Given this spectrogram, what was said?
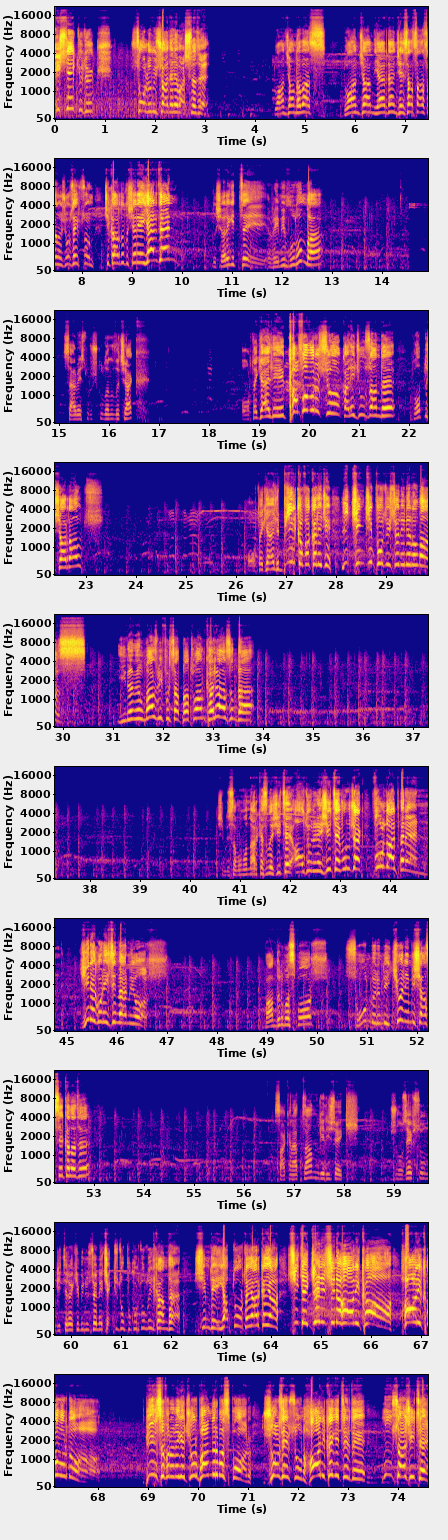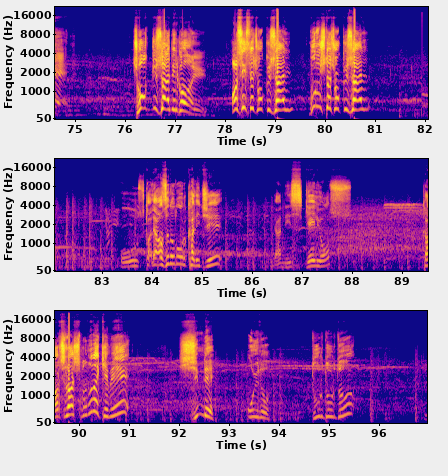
İşte ilk düdük. Zorlu mücadele başladı. Doğancan da bas. Doğancan yerden ceza sahasına Josefson çıkardı dışarıya yerden. Dışarı gitti. Remi Mulumba. Serbest vuruş kullanılacak. Orta geldi. Kafa vuruşu. Kaleci uzandı. Top dışarıda out. Orta geldi. Bir kafa kaleci. İkinci pozisyon inanılmaz. İnanılmaz bir fırsat. Batuhan kale ağzında. Şimdi savunmanın arkasında Jite aldı önüne Jite vuracak. Vurdu Alperen. Yine gole izin vermiyor. Bandırma Spor son bölümde iki önemli şans yakaladı. Sağ kanattan gelecek. Josefson gitti rakibin üzerine çekti topu kurtuldu ilk anda. Şimdi yaptı ortaya arkaya. Jite gelişine harika. Harika vurdu. 1-0 öne geçiyor Bandırma Spor. Josefson harika getirdi. Musa Jite. Çok güzel bir gol. Asist de çok güzel. Vuruş da çok güzel. Oğuz kale ağzına doğru kaleci. Yanis Gelios. Karşılaşmanın hakemi şimdi oyunu durdurdu.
